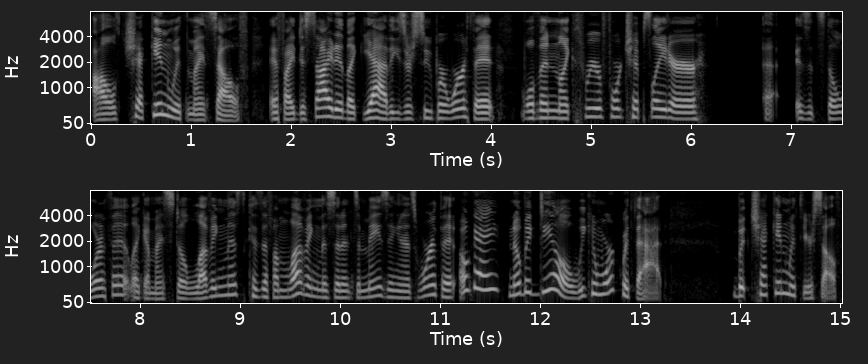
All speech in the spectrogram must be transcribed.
I'll check in with myself. If I decided like, yeah, these are super worth it, well then like 3 or 4 chips later, uh, is it still worth it? Like am I still loving this? Cuz if I'm loving this and it's amazing and it's worth it, okay, no big deal. We can work with that. But check in with yourself.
